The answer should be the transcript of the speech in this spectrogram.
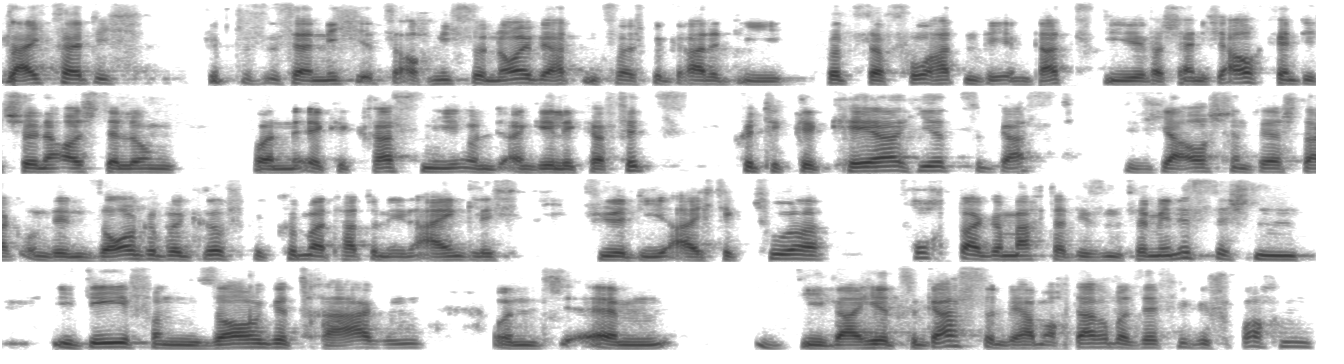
gleichzeitig gibt es, ist ja nicht, jetzt auch nicht so neu. Wir hatten zum Beispiel gerade die, kurz davor hatten wir im DATS, die ihr wahrscheinlich auch kennt, die schöne Ausstellung von Elke Krasny und Angelika Fitz, Critical Care hier zu Gast, die sich ja auch schon sehr stark um den Sorgebegriff gekümmert hat und ihn eigentlich für die Architektur fruchtbar gemacht hat, diesen feministischen Idee von Sorge tragen. Und ähm, die war hier zu Gast und wir haben auch darüber sehr viel gesprochen.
